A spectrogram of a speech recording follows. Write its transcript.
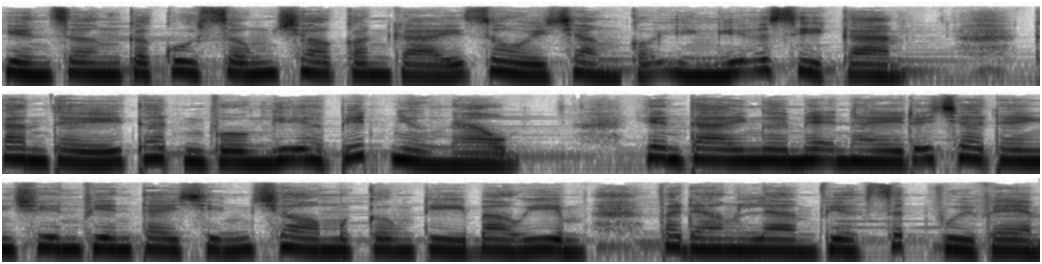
hiến dâng cả cuộc sống cho con gái rồi chẳng có ý nghĩa gì cả. Cảm thấy thật vô nghĩa biết nhường nào. Hiện tại người mẹ này đã trở thành chuyên viên tài chính cho một công ty bảo hiểm và đang làm việc rất vui vẻ.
